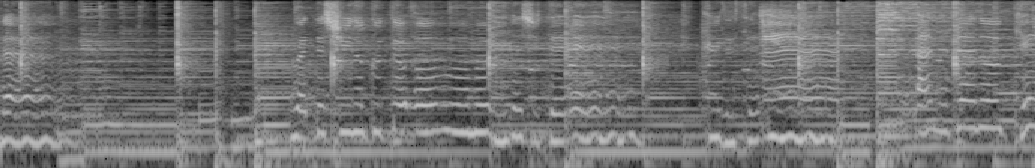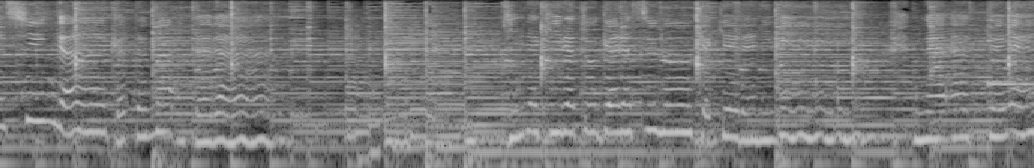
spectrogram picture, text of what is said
ら私のことを思い出してください。あなたの決心が固まったらキラキラとガラスのかけらになって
